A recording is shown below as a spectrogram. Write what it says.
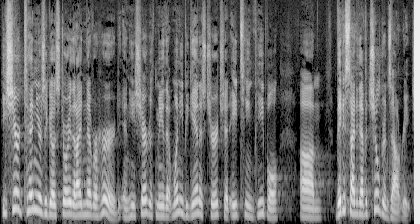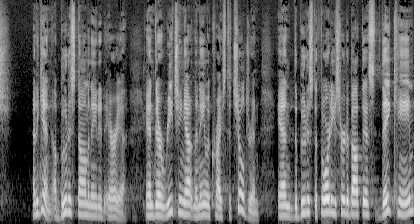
He shared 10 years ago a story that I'd never heard, and he shared with me that when he began his church at 18 people, um, they decided to have a children's outreach. And again, a Buddhist dominated area. And they're reaching out in the name of Christ to children. And the Buddhist authorities heard about this. They came,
